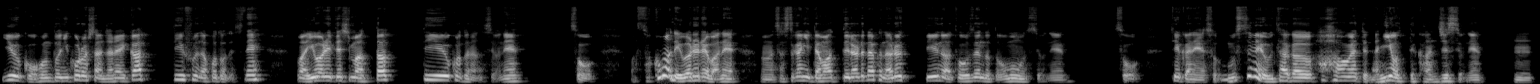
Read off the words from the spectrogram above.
優子を本当に殺したんじゃないかっていうふうなことですね。まあ言われてしまったっていうことなんですよね。そう。まあ、そこまで言われればね、さすがに黙ってられなくなるっていうのは当然だと思うんですよね。そう。っていうかね、そう、娘を疑う母親って何よって感じですよね。うん。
